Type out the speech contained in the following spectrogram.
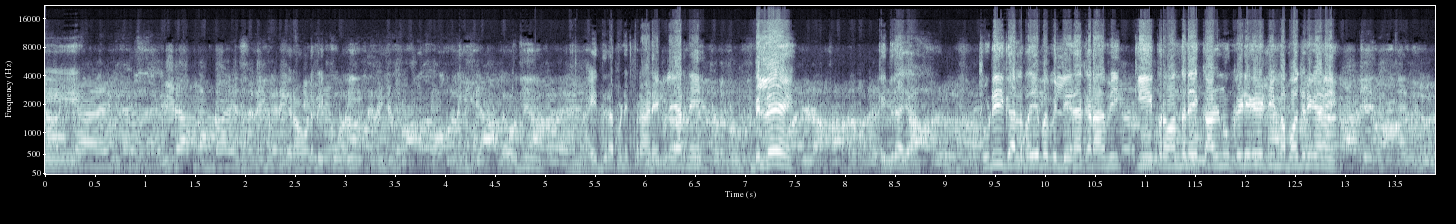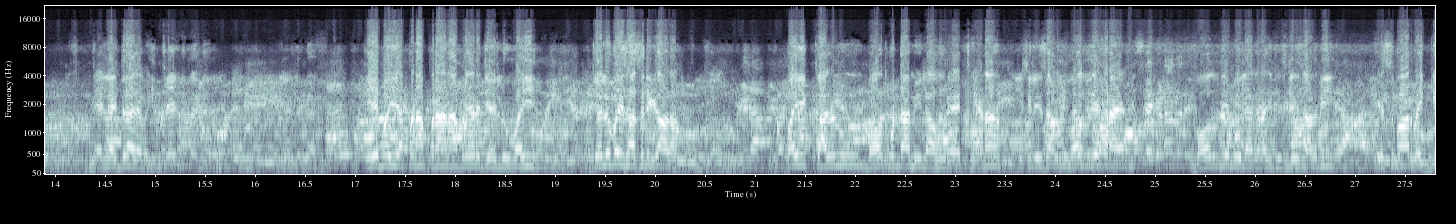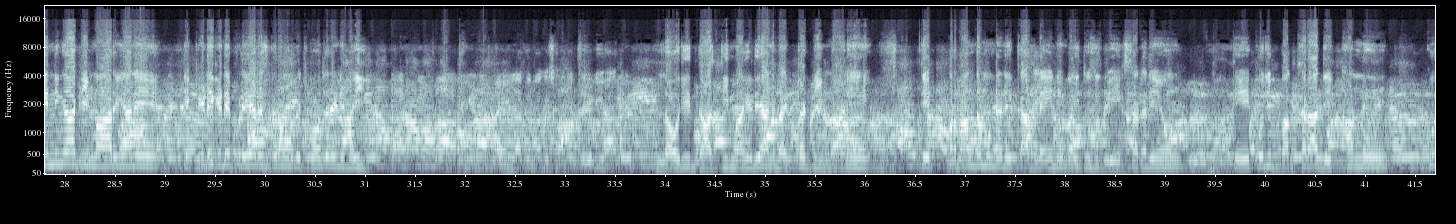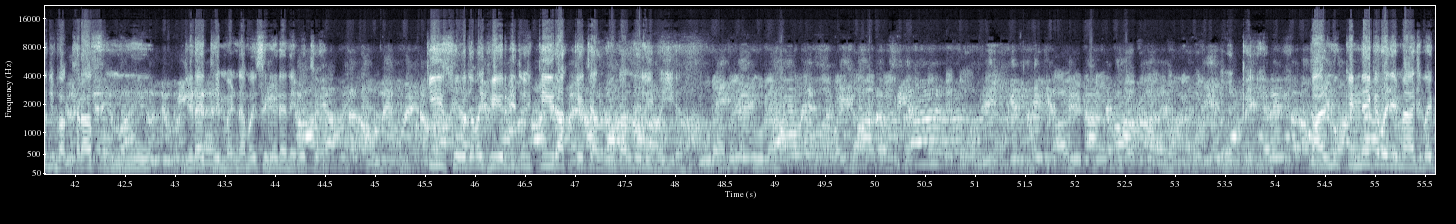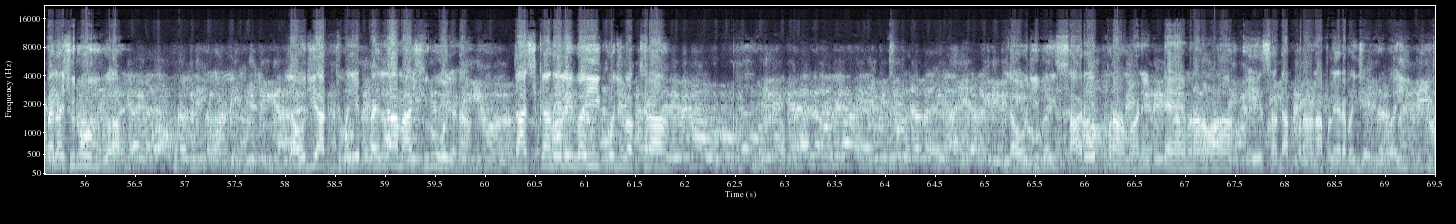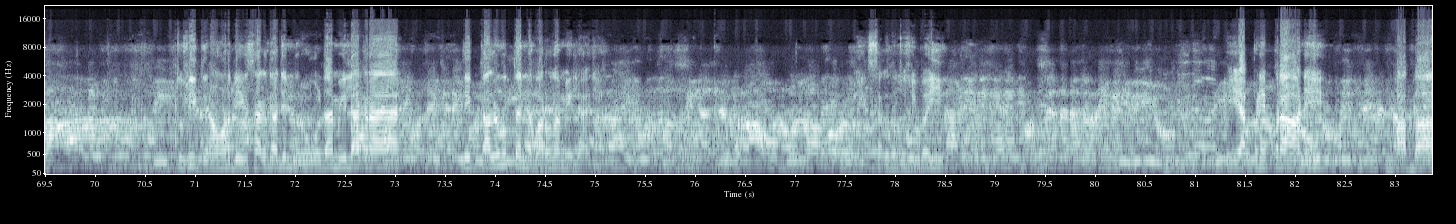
ਮੁੰਡਾ ਇਸ ਦੇ ਕਰੇ ਗਰਾਊਂਡ ਵੇਖੋ ਬਈ। ਲਈ ਲਓ ਜੀ। ਇੱਧਰ ਆਪਣੇ ਪੁਰਾਣੇ ਪਲੇਅਰ ਨੇ ਬਿੱਲੇ ਇੱਧਰ ਆ ਜਾ ਥੋੜੀ ਗੱਲ ਬਾਈ ਆਪਾਂ ਬਿੱਲੇ ਨਾਲ ਕਰਾਂ ਵੀ ਕੀ ਪ੍ਰਬੰਧ ਨੇ ਕੱਲ ਨੂੰ ਕਿਹੜੀ ਕਿਹੜੀ ਟੀਮਾਂ ਪਹੁੰਚ ਰਹੀਆਂ ਨੇ ਚੱਲ ਇੱਧਰ ਆ ਜਾ ਬਾਈ ਇਹ ਬਾਈ ਆਪਣਾ ਪੁਰਾਣਾ ਪਲੇਅਰ ਜੇਲੂ ਬਾਈ ਜੇਲੂ ਬਾਈ ਸਤਿ ਸ੍ਰੀ ਅਕਾਲ ਬਾਈ ਕੱਲ ਨੂੰ ਬਹੁਤ ਵੱਡਾ ਮੇਲਾ ਹੋ ਰਿਹਾ ਇੱਥੇ ਹਨਾ? ਪਿਛਲੇ ਸਾਲ ਵੀ ਬਹੁਤ ਵਧੀਆ ਕਰਾਇਆ ਸੀ। ਬਹੁਤ ਵਧੀਆ ਮੇਲਾ ਕਰਾਇਆ ਸੀ ਪਿਛਲੇ ਸਾਲ ਵੀ। ਇਸ ਵਾਰ ਬਾਈ ਕਿੰਨੀਆਂ ਟੀਮਾਂ ਆ ਰਹੀਆਂ ਨੇ ਤੇ ਕਿਹੜੇ ਕਿਹੜੇ ਪਲੇਅਰ ਇਸ ਗਰਾਊਂਡ ਵਿੱਚ ਪਹੁੰਚ ਰਹੇ ਨੇ ਬਾਈ? ਲਓ ਜੀ 10 ਟੀਮਾਂ ਜਿਹੜੀਆਂ ਇਨਵੈਕਟਡ ਟੀਮਾਂ ਨੇ ਤੇ ਪ੍ਰਬੰਧ ਮੁੰਡੇ ਨੇ ਕਰ ਲਏ ਨੇ ਬਾਈ ਤੁਸੀਂ ਦੇਖ ਸਕਦੇ ਹੋ। ਤੇ ਕੁਝ ਵੱਖਰਾ ਦੇਖਣ ਨੂੰ ਕੁਝ ਵੱਖਰਾ ਸੁਣਨ ਨੂੰ ਜਿਹੜਾ ਇੱਥੇ ਮਿਲਣਾ ਬਾਈ ਸੰਘੇੜਿਆਂ ਦੇ ਵਿੱਚ। ਕੀ ਸੋਚ ਬਾਈ ਫੇਰ ਵੀ ਤੁਸੀਂ ਕੀ ਰੱਖ ਕੇ ਚੱਲ ਰਹੇ ਹੋ ਕੱਲ ਦੇ ਲਈ ਬਾਈ? ਪੂਰਾ ਵਧੀਆ ਟੂਰਨਾਮੈਂਟ ਕਰਾਉਣਾ ਬਾਈ ਸਾਰੇ ਪਲੇਅਰ ਕਰਕੇ ਤੋਰਨੇ ਆ। ਵੀ ਪਲੇਅਰ ਪੂਰਾ ਵਧੀਆ ਓਕੇ ਜੀ। ਕੱਲ ਨੂੰ ਕਿੰਨੇ ਕੁ ਵਜੇ ਮੈਚ ਬਾਈ? ਪਹਿਲਾਂ ਸ਼ੁਰੂ ਹੋ ਜਾਊਗਾ। ਲਓ ਜੀ 8 ਵਜੇ ਪਹਿਲਾ ਮੈਚ ਸ਼ੁਰੂ ਹੋ ਜਾਣਾ। ਦਰਸ਼ਕਾਂ ਦੇ ਲਈ ਬਾਈ ਕੁਝ ਵੱਖਰਾ। ਲਓ ਜੀ ਬਾਈ ਸਾਰੇ ਭਰਾਵਾਂ ਨੇ ਟਾਈਮ ਨਾਲ ਆਉਣਾ। ਇਹ ਸਾਡਾ ਪੁਰਾਣਾ ਪਲੇਅਰ ਬਾਈ ਜੈਲੂ ਬਾਈ। ਤੁਸੀਂ ਗਰਾਊਂਡ ਦੇਖ ਸਕਦੇ ਹੋ ਅੱਜ ਨਰੋਲ ਦਾ ਮੇਲਾ ਕਰਾਇਆ ਤੇ ਕੱਲ ਨੂੰ ਤਿੰਨ ਵਾਰੋਂ ਦਾ ਮੇਲਾ ਹੈ ਜੀ। ਦੇਖ ਸਕਦੇ ਹੋ ਤੁਸੀਂ ਬਾਈ। ਇਹ ਆਪਣੇ ਭਰਾ ਨੇ ਬਾਬਾ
